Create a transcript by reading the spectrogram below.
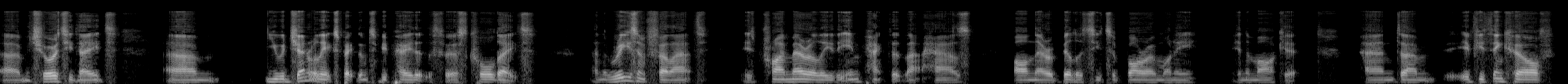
uh, maturity date, um, you would generally expect them to be paid at the first call date. And the reason for that is primarily the impact that that has on their ability to borrow money in the market. And um, if you think of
